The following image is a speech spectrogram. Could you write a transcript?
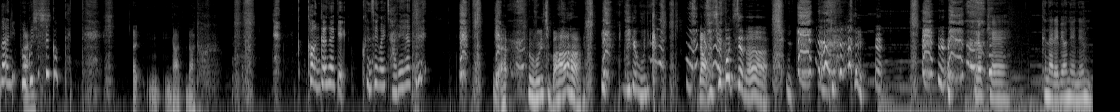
많이 보고 아이씨. 싶을 것 같아. 아, 나, 나도. 건강하게 군 생활 잘해야 돼. 야, 울지 마. 네가 우니까 나도 슬퍼지잖아. 그렇게 그날의 면회는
